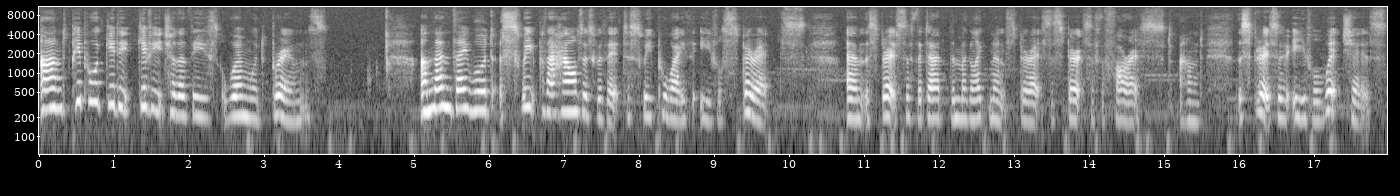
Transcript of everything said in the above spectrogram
And people would give, it, give each other these wormwood brooms and then they would sweep their houses with it to sweep away the evil spirits. Um, the spirits of the dead, the malignant spirits, the spirits of the forest, and the spirits of evil witches.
